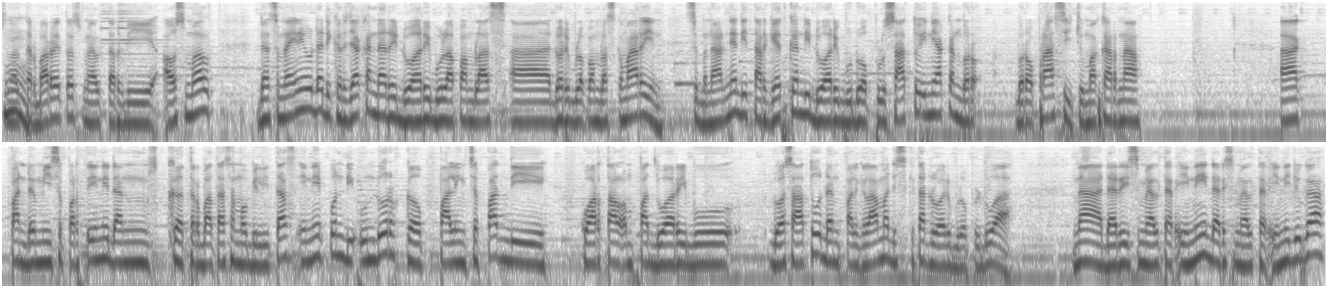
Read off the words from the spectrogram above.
Smelter baru itu smelter di Ausmelt dan sebenarnya ini udah dikerjakan dari 2018 eh, 2018 kemarin. Sebenarnya ditargetkan di 2021 ini akan ber- beroperasi cuma karena eh, pandemi seperti ini dan keterbatasan mobilitas ini pun diundur ke paling cepat di kuartal 4 2021 dan paling lama di sekitar 2022. Nah, dari smelter ini, dari smelter ini juga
